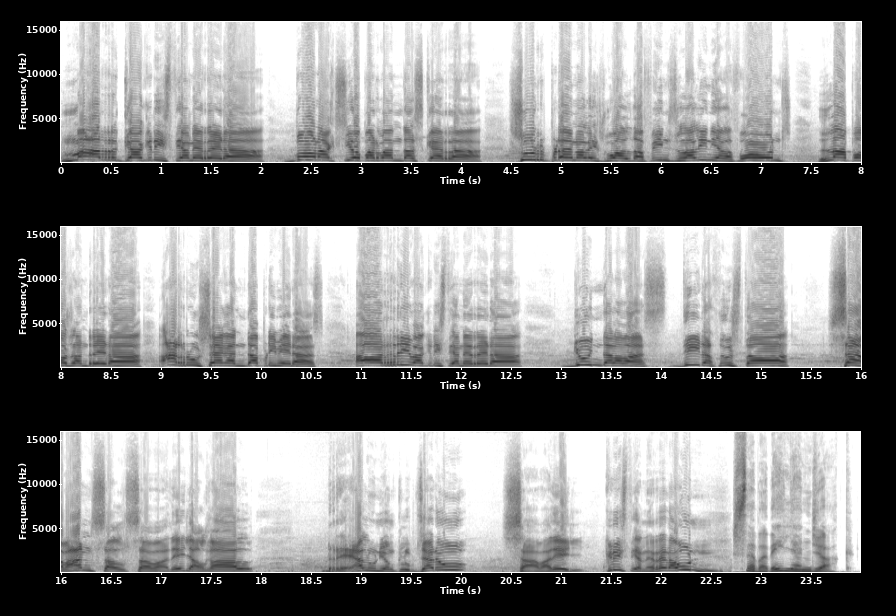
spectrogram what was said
Marca Cristian Herrera. Bona acció per banda esquerra. Sorprèn Àlex Gualda fins la línia de fons. La posa enrere. Arrosseguen de primeres. Arriba Cristian Herrera. Lluny de l'abast d'Irazusta. S'avança el Sabadell al Gal. Real Unión Club 0. Sabadell. Cristian Herrera 1. Sabadell en joc.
